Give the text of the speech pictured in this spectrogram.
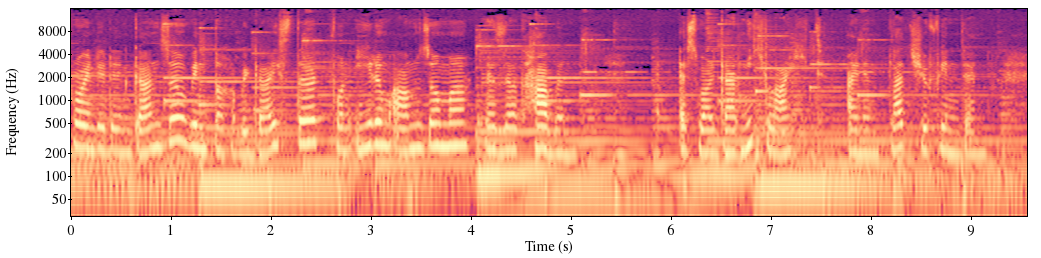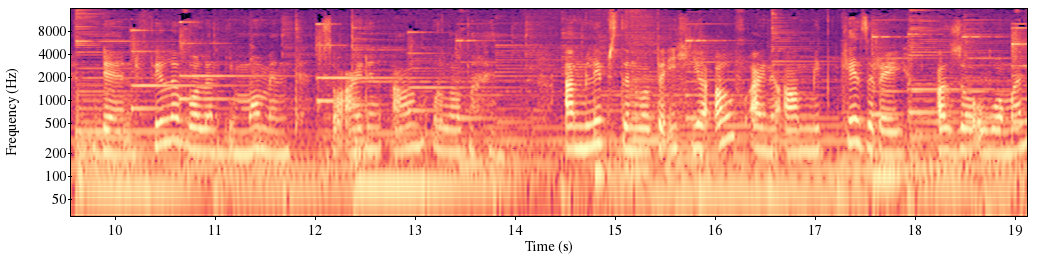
Freunde den ganzen Winter begeistert von ihrem Armsommer erzählt haben. Es war gar nicht leicht, einen Platz zu finden, denn viele wollen im Moment so einen Armurlaub machen. Am liebsten wollte ich hier auf eine Alm mit Käserei, also wo man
